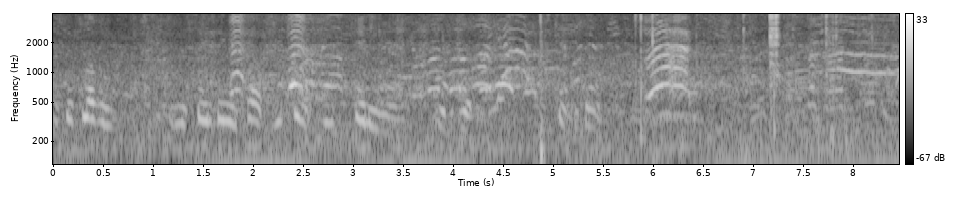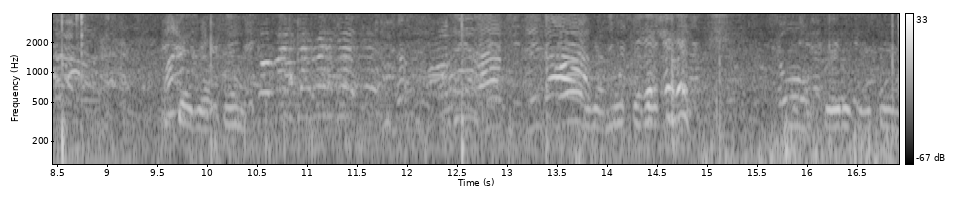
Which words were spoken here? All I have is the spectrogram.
at this level, and the same thing in club, you can't beat anyone with a dribble. It just can't be done. These guys are playing. We got more possession. There it is right there.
